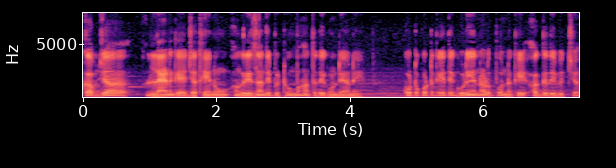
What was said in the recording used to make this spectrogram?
ਕਬਜ਼ਾ ਲੈਣ ਗਏ ਜਥੇ ਨੂੰ ਅੰਗਰੇਜ਼ਾਂ ਦੇ ਪਿੱਠੂ ਮਹੰਤ ਦੇ ਗੁੰਡਿਆਂ ਨੇ ਕੁੱਟ-ਕੁੱਟ ਕੇ ਤੇ ਗੋਲੀਆਂ ਨਾਲ ਭੁੰਨ ਕੇ ਅੱਗ ਦੇ ਵਿੱਚ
